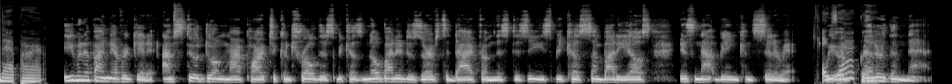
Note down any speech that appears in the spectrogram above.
that part. Even if I never get it, I'm still doing my part to control this because nobody deserves to die from this disease because somebody else is not being considerate. We are better than that.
